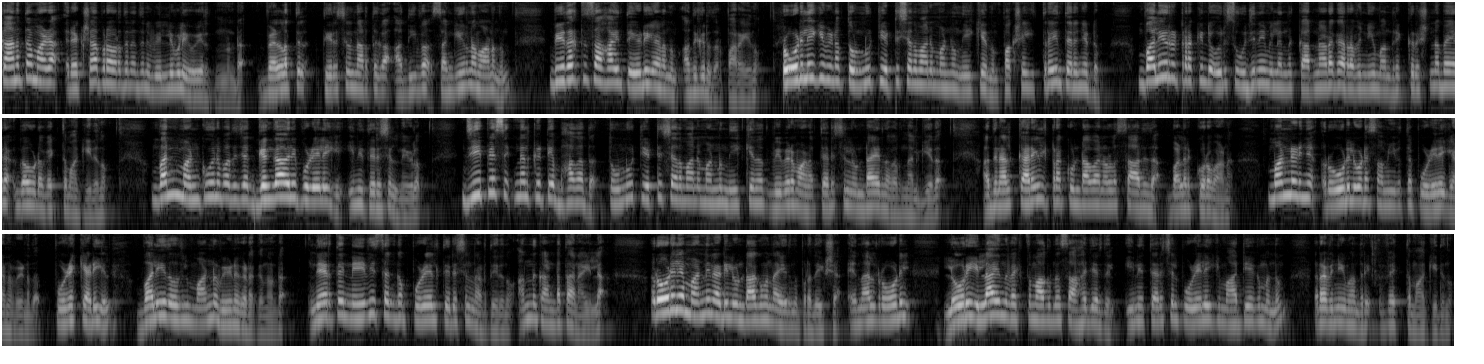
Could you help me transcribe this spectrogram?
കനത്ത മഴ രക്ഷാപ്രവർത്തനത്തിന് വെല്ലുവിളി ഉയർത്തുന്നുണ്ട്. വെള്ളത്തിൽ തിരച്ചിൽ നടത്തുക അതീവ സങ്കീർണമാണെന്നും വിദഗ്ധ സഹായം തേടുകയാണെന്നും അധികൃതർ പറയുന്നു. റോഡിലേക്ക് വീണ തൊണ്ണൂറ്റിയെട്ട് ശതമാനം മണ്ണ് നീക്കിയെന്നും പക്ഷേ ഇത്രയും തെരഞ്ഞിട്ടും വലിയൊരു ട്രക്കിന്റെ ഒരു സൂചനയുമില്ലെന്ന് കർണാടക റവന്യൂ മന്ത്രി കൃഷ്ണബൈര ഗൗഡ വ്യക്തമാക്കിയിരുന്നു. വൻ മൺകൂന പതിച്ച ഗംഗാവലി പുഴയിലേക്ക് ഇനി തിരച്ചിൽ നീളും. ജി സിഗ്നൽ കിട്ടിയ ഭാഗത്ത് തൊണ്ണൂറ്റിയെട്ട് ശതമാനം മണ്ണ് നീക്കിയെന്ന വിവരമാണ് തെരച്ചിലുണ്ടായിരുന്നവർ നൽകിയത്. അതിനാൽ കരയിൽ ട്രക്ക് ഉണ്ടാവാനുള്ള സാധ്യത വളരെ കുറവാണ്. മണ്ണിടിഞ്ഞ് റോഡിലൂടെ സമീപത്തെ പുഴയിലേക്കാണ് വീണത്. പുഴയ്ക്കടിയിൽ വലിയ തോതിൽ മണ്ണ് വീണ് കിടക്കുന്നുണ്ട്. നേരത്തെ നേവി സംഘം പുഴയിൽ തിരച്ചിൽ നടത്തിയിരുന്നു. അന്ന് കണ്ടെത്താനായില്ല. റോഡിലെ മണ്ണിനടിയിൽ ഉണ്ടാകുമെന്നായിരുന്നു പ്രതീക്ഷ. എന്നാൽ റോഡിൽ ലോറി ഇല്ല എന്ന് വ്യക്തമാകുന്ന സാഹചര്യത്തിൽ ഇനി തെരച്ചിൽ പുഴയിലേക്ക് മാറ്റിയേക്കുമെന്നും റവന്യൂ മന്ത്രി വ്യക്തമാക്കിയിരുന്നു.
